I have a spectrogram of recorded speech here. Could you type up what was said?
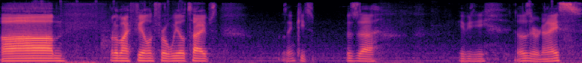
Um, what am I feeling for wheel types? I think he's, those, uh, maybe, those are nice.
